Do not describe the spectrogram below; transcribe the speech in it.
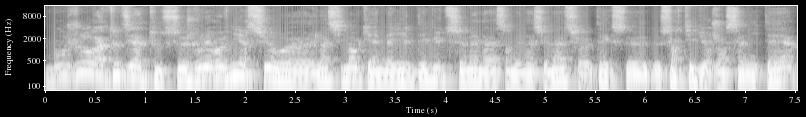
Bonjour à toutes et à tous. Je voulais revenir sur euh, l'incident qui a émaillé le début de semaine à l'Assemblée nationale sur le texte de sortie d'urgence sanitaire,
